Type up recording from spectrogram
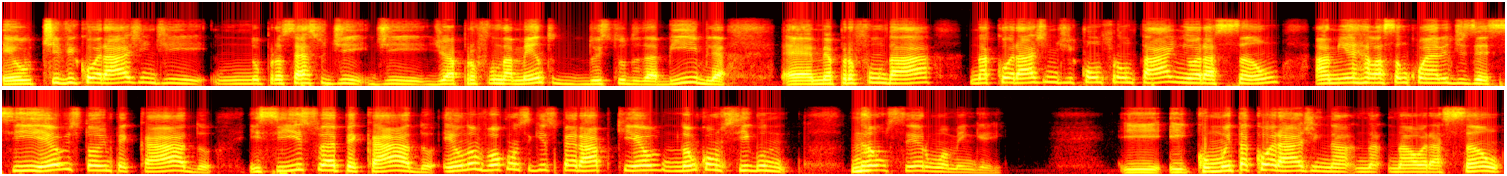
Eu tive coragem de, no processo de, de, de aprofundamento do estudo da Bíblia, é, me aprofundar na coragem de confrontar em oração a minha relação com ela e dizer: se eu estou em pecado, e se isso é pecado, eu não vou conseguir esperar, porque eu não consigo não ser um homem gay. E, e com muita coragem na, na, na oração,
